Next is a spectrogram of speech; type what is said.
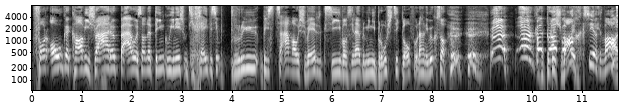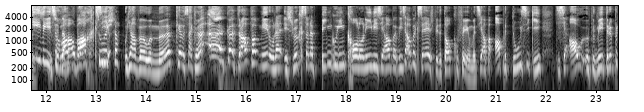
vor Augen gehabt, wie schwer etwa auch so ein Pinguin ist. Und die Käben sind aber drei bis zehnmal schwerer gewesen, wo sie dann über meine Brust sind gelaufen. Und dann habe ich wirklich so, Aber du bist wach gewesen, oder was? ich bin so halb wach gewesen. Und ich wollte mögen und sagen, äh, geh Trab ab mir. Und dann ist wirklich so eine Pinguin-Kolonie, wie sie aber, wie sie aber siehst bei den Dokufilmen. Sie haben aber Tausende, die sind alle über mich drüber.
